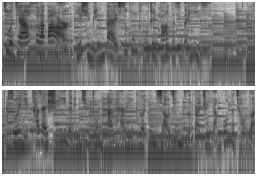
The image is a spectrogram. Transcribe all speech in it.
作家赫拉巴尔也许明白司空图这八个字的意思。所以他在诗意的灵雀中安排了一个用小镜子反射阳光的桥段。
